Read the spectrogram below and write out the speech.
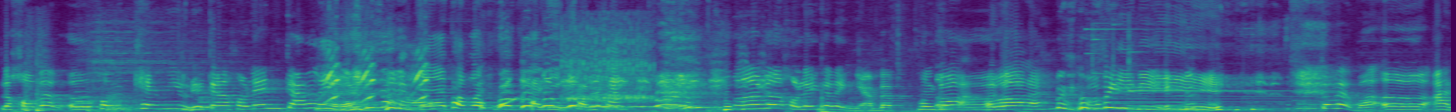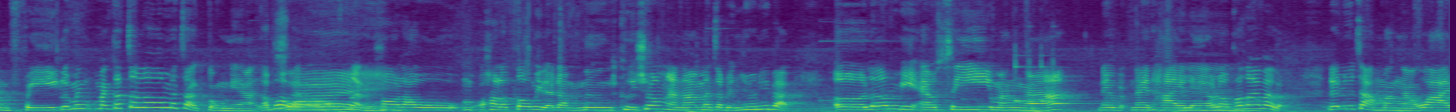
แล้วเขาแบบเออเขาเคมีอยู่ด้วยกันเขาเล่นกันอะไรอย่างเงี้ยแกทำอะไรกันแต่หยิกฉันค่ะเออเวลาเขาเล่นกันอะไรอย่างเงี้ยแบบมันก็เออมันก็อะไรมันก็ฟีนี่ก็แบบว่าเอออ่านฟรีกแล้วมันมันก็จะเริ่มมาจากตรงเนี้ยแล้วพอแบบใช่เหมือนพอเราพอเราโตมาอีกระดับหนึ่งคือช่วงนั้นนะมันจะเป็นช่วงที่แบบเออเริ่มมี LC มังงะในในไทยแล้วเราก็ได้แบบ ได้รู้จักมังงะวาย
